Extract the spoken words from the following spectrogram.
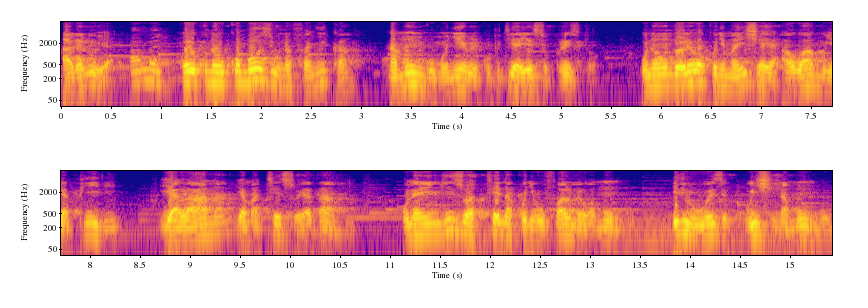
Haleluya! Amen. Kwa hiyo kuna ukombozi unafanyika na Mungu mwenyewe kupitia Yesu Kristo, unaondolewa kwenye maisha ya awamu ya pili ya laana ya mateso ya dhambi, unaingizwa tena kwenye ufalme wa Mungu ili uweze kuishi na Mungu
